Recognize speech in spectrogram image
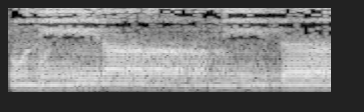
انہیں راہ میں سات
